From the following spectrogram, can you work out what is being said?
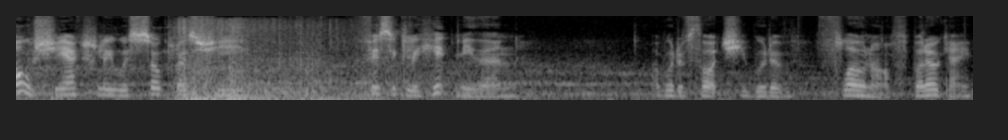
Oh, she actually was so close she physically hit me then. I would have thought she would have flown off, but okay.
